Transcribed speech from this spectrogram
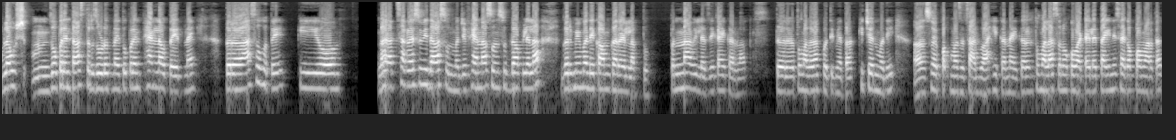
ब्लाऊज जोपर्यंत अस्तर जोडत नाही तोपर्यंत फॅन लावता येत नाही. तर असं होतंय की घरात सगळ्या सुविधा असून म्हणजे फॅन असून सुद्धा आपल्याला गरमीमध्ये काम करायला लागतो. पण नाविला जे काय करणार तर तुम्हाला दाखवते मी आता किचनमध्ये स्वयंपाक माझा चालू आहे का नाही. कारण तुम्हाला असं नको वाटायला ताईने सगळ्या गप्पा मारतात.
